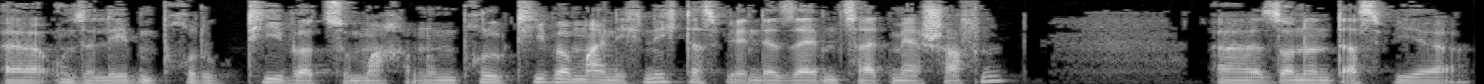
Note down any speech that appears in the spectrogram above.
äh, unser Leben produktiver zu machen. Und produktiver meine ich nicht, dass wir in derselben Zeit mehr schaffen, äh, sondern dass wir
